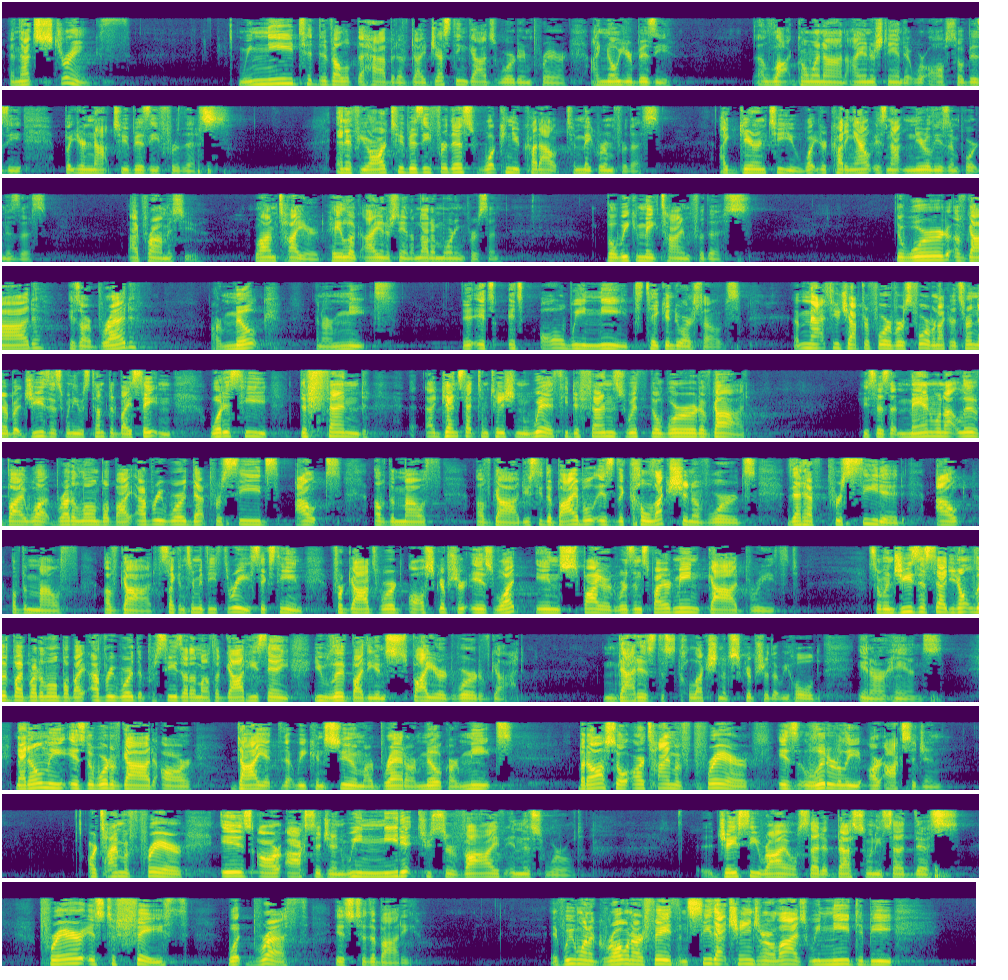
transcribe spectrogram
and that strength. We need to develop the habit of digesting God's word in prayer. I know you're busy a lot going on. I understand it. We're all so busy, but you're not too busy for this. And if you are too busy for this, what can you cut out to make room for this? I guarantee you, what you're cutting out is not nearly as important as this. I promise you. Well, I'm tired. Hey, look, I understand. I'm not a morning person. But we can make time for this. The Word of God is our bread, our milk, and our meat. It's, it's all we need to take into ourselves. Matthew chapter 4, verse 4, we're not going to turn there, but Jesus, when he was tempted by Satan, what does he defend against that temptation with? He defends with the word of God. He says that man will not live by what? Bread alone, but by every word that proceeds out of the mouth of God. You see, the Bible is the collection of words that have proceeded out of the mouth of God. 2 Timothy 3 16. For God's word, all scripture is what? Inspired. What does inspired mean? God breathed. So when Jesus said, You don't live by bread alone, but by every word that proceeds out of the mouth of God, he's saying, You live by the inspired word of God. And that is this collection of scripture that we hold in our hands. Not only is the word of God our diet that we consume, our bread, our milk, our meats, but also our time of prayer is literally our oxygen. Our time of prayer is our oxygen. We need it to survive in this world. J.C. Ryle said it best when he said this Prayer is to faith what breath is to the body. If we want to grow in our faith and see that change in our lives, we need to be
